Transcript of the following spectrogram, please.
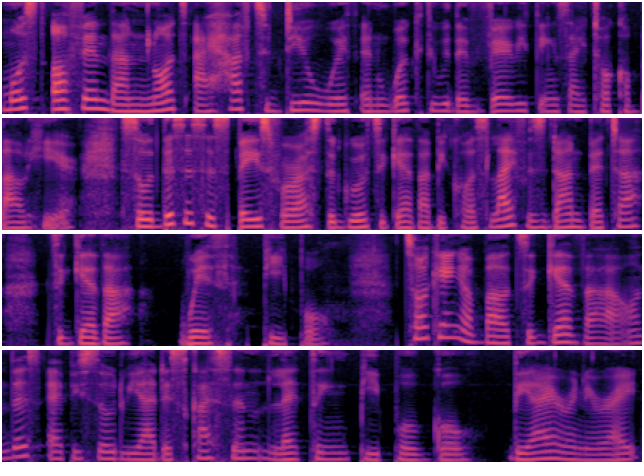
Most often than not, I have to deal with and work through the very things I talk about here. So, this is a space for us to grow together because life is done better together with people. Talking about together, on this episode, we are discussing letting people go the irony, right?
